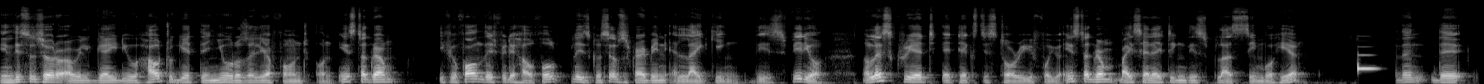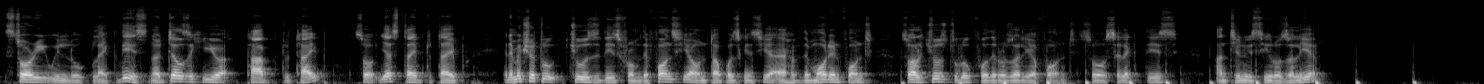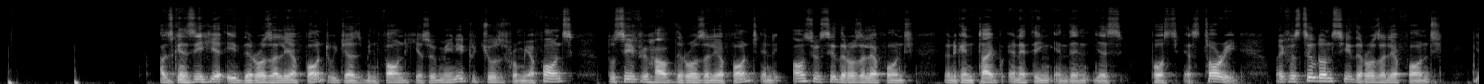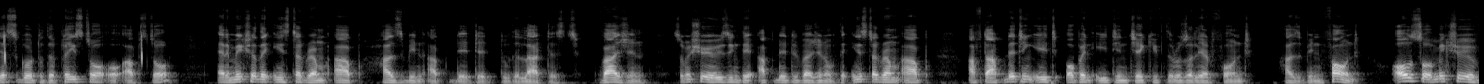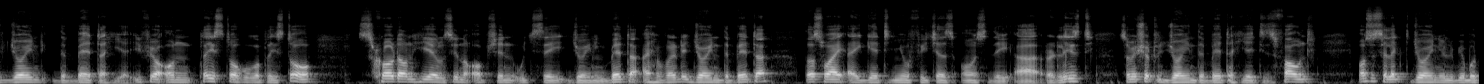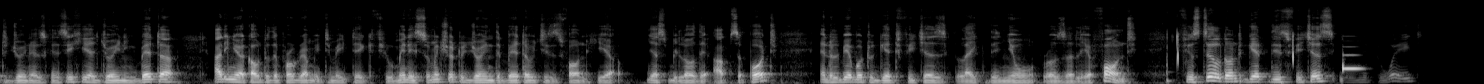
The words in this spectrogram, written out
In this tutorial, I will guide you how to get the new Rosalia font on Instagram. If you found this video helpful, please consider subscribing and liking this video. Now let's create a text story for your Instagram by selecting this plus symbol here. And then the story will look like this. Now it tells you here tap to type. So just type to type and make sure to choose this from the fonts here on top. As you can see, I have the modern font. So I'll choose to look for the Rosalia font. So select this until you see Rosalia as you can see here is the Rosalia font which has been found here. So you may need to choose from your fonts to see if you have the Rosalia font. And once you see the Rosalia font, then you can type anything and then just post a story. Now, if you still don't see the Rosalia font, just go to the Play Store or App Store and make sure the Instagram app has been updated to the latest version. So make sure you're using the updated version of the Instagram app. After updating it, open it and check if the Rosalia font has been found. Also, make sure you've joined the beta here. If you're on Play Store, Google Play Store, scroll down here, you'll see an option which say joining beta. I have already joined the beta. That's why I get new features once they are released. So make sure to join the beta here. It is found. Also select join. You'll be able to join as you can see here, joining beta. Adding your account to the program, it may take a few minutes. So make sure to join the beta, which is found here just below the app support. And you'll be able to get features like the new Rosalia font. If you still don't get these features,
